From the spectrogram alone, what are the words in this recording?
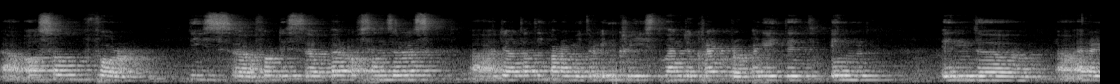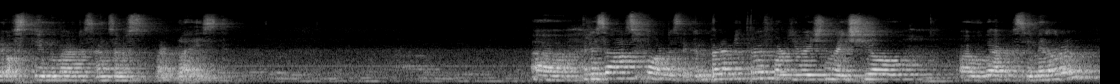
Uh, also for this, uh, for this uh, pair of sensors, uh, delta t parameter increased when the crack propagated in, in the array of skin where the sensors were placed. Results for the second parameter for duration ratio uh, were similar.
